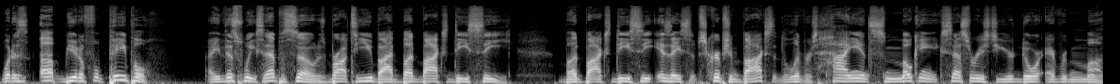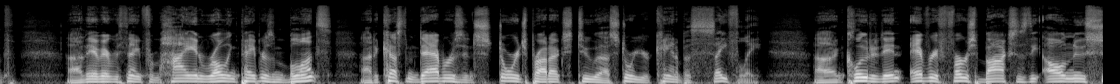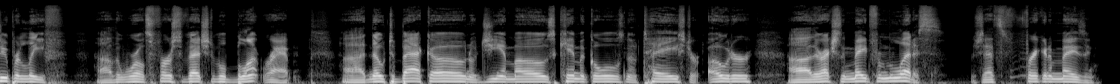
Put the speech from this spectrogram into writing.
What is up, beautiful people? Hey, this week's episode is brought to you by Budbox DC. Budbox DC is a subscription box that delivers high end smoking accessories to your door every month. Uh, they have everything from high end rolling papers and blunts uh, to custom dabbers and storage products to uh, store your cannabis safely. Uh, included in every first box is the all new Super Leaf, uh, the world's first vegetable blunt wrap. Uh, no tobacco, no GMOs, chemicals, no taste or odor. Uh, they're actually made from lettuce, which that's freaking amazing.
